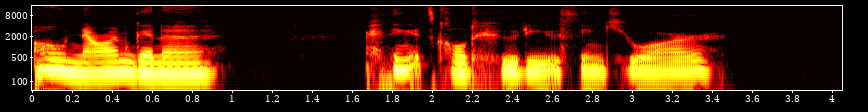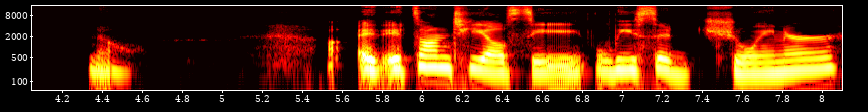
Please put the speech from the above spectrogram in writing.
oh now I'm gonna I think it's called Who Do You Think You Are? No. It, it's on TLC. Lisa Joyner,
